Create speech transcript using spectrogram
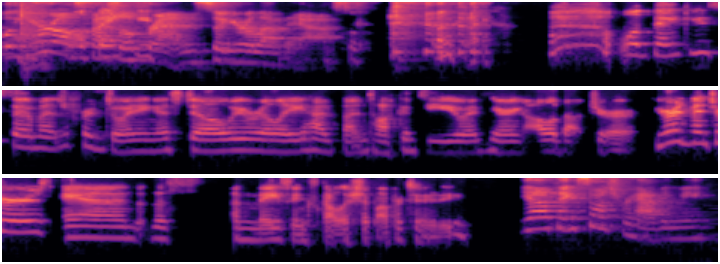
Well, you're all Well, thank special you. friends, so you're allowed to ask. Okay. well, thank you so much for joining us, Jill. We really had fun talking to you and hearing all about your your adventures and this amazing scholarship opportunity. yeah, thanks so much for having me.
